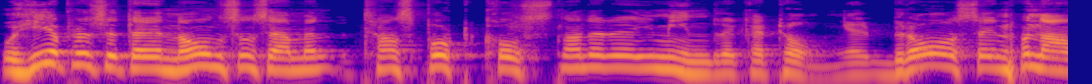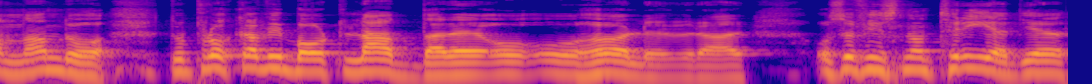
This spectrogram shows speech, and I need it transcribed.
Och helt plötsligt är det någon som säger men transportkostnader i mindre kartonger. Bra, säger någon annan då. Då plockar vi bort laddare och, och hörlurar. Och så finns det någon tredje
